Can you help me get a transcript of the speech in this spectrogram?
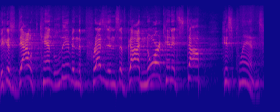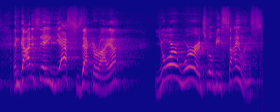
Because doubt can't live in the presence of God, nor can it stop his plans. And God is saying, Yes, Zechariah, your words will be silenced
